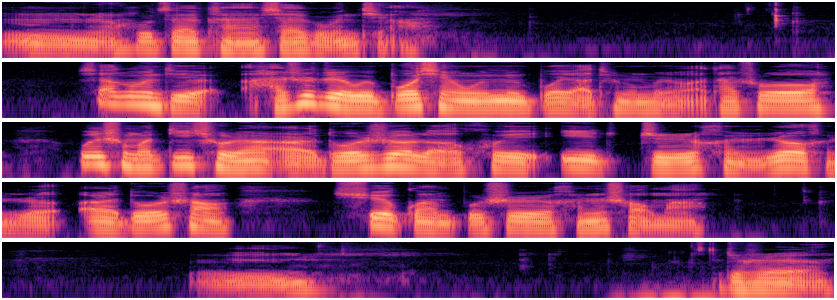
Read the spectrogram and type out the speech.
嗯，然后再看下一个问题啊，下个问题还是这位波线文明博雅听众朋友啊，他说。为什么地球人耳朵热了会一直很热很热？耳朵上血管不是很少吗？嗯，就是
